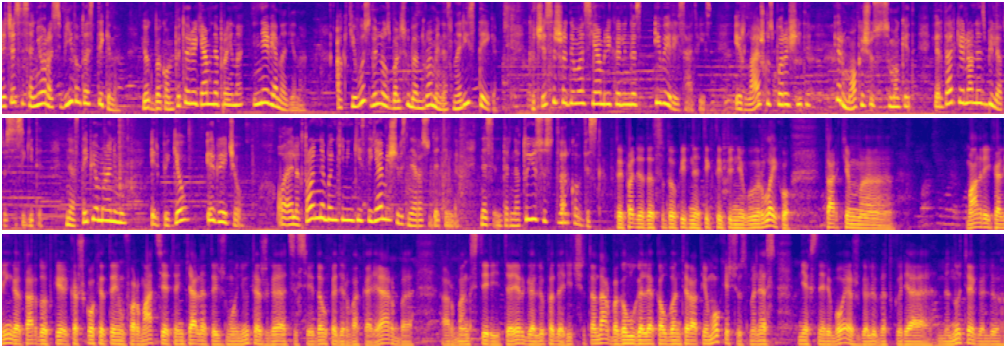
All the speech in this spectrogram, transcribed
Trečiasis senjoras Vytautas tikina, jog be kompiuterio jam nepraeina ne viena diena. Aktyvus Vilniaus balsių bendruomenės narys teigia, kad šis išradimas jam reikalingas įvairiais atvejais. Ir laiškus parašyti, ir mokesčius susimokėti, ir dar kelionės bilietus įsigyti. Nes taip jo manimu ir pigiau, ir greičiau. O elektroninė bankininkystė jam iš vis nėra sudėtinga, nes internetu jis susitvarko viską. Tai padeda sutaupyti ne tik tai pinigų ir laiko. Tarkim, man reikalinga perduoti kažkokią tai informaciją ten keletai žmonių, tai aš atsisėdau, kad ir vakare arba, arba anksti ryte ir galiu padaryti šitą darbą. Galų gale kalbant ir apie mokesčius, manęs nieks neriboja, aš galiu bet kurią minutę, galiu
